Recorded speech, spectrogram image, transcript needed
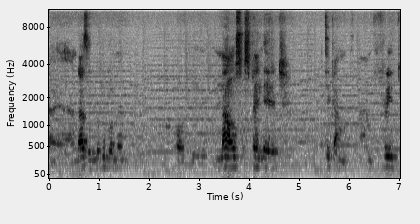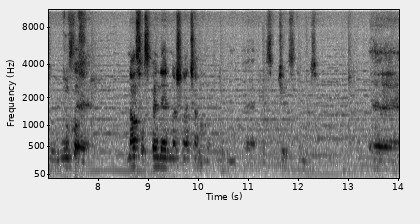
Uh, and that's the local government of the now suspended, I think I'm, I'm free to use the uh, now suspended national chairman of uh, is Uh,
